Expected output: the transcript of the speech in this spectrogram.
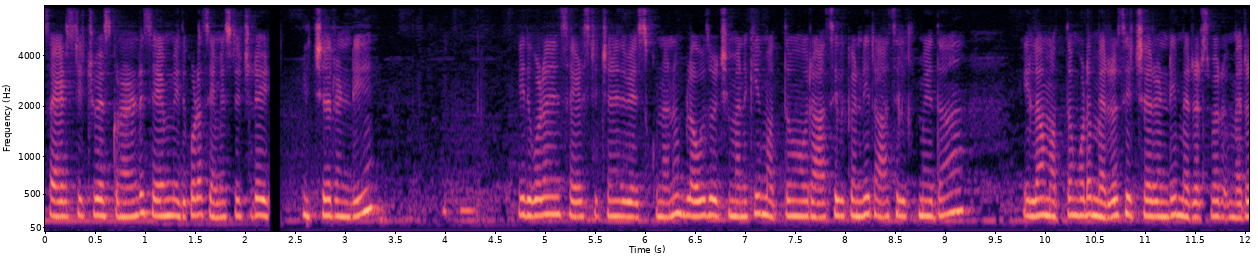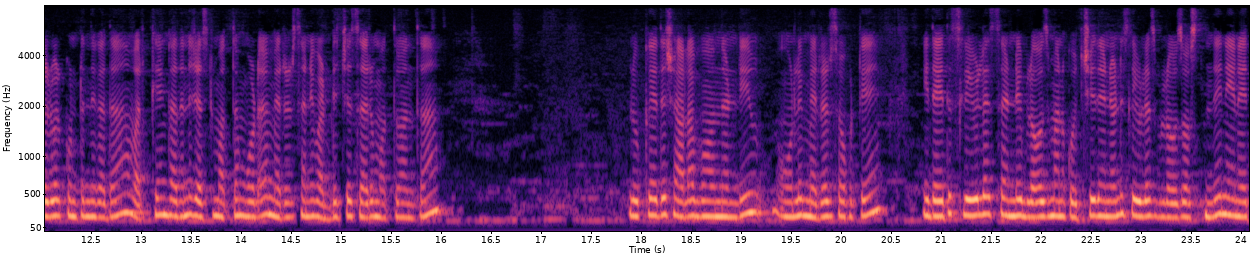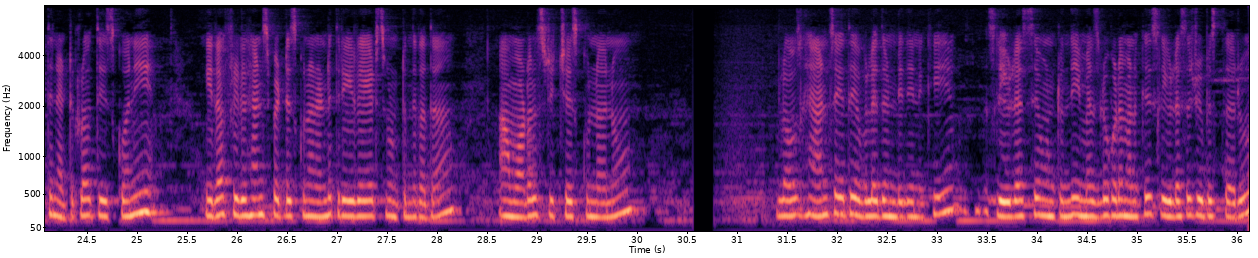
సైడ్ స్టిచ్ వేసుకున్నానండి. సేమ్ ఇది కూడా సెమీ స్టిచ్డే ఇచ్చారండి. ఇది కూడా నేను సైడ్ స్టిచ్ అనేది వేసుకున్నాను. బ్లౌజ్ వచ్చి మనకి మొత్తం రా సిల్క్ అండి. రా సిల్క్ మీద ఇలా మొత్తం కూడా మిర్రర్స్ ఇచ్చారండి. మిర్రర్స్ మిర్రర్ వర్క్ ఉంటుంది కదా. వర్క్ ఏం కదండి. జస్ట్ మొత్తం కూడా మిర్రర్స్ అన్ని వడ్డించేశారు మొత్తం అంతా. లుక్ అయితే చాలా బాగుందండి. ఓన్లీ మిర్రర్స్ ఒకటే. ఇదైతే స్లీవ్లెస్ అండి. బ్లౌజ్ మనకు వచ్చేది ఏంటంటే స్లీవ్లెస్ బ్లౌజ్ వస్తుంది. నేనైతే నెట్ క్లాత్ తీసుకొని ఇలా ఫ్రిల్ హ్యాండ్స్ పెట్టేసుకున్నానండి. త్రీ లేయర్స్ ఉంటుంది కదా. ఆ మోడల్ స్టిచ్ చేసుకున్నాను. బ్లౌజ్ హ్యాండ్స్ అయితే ఇవ్వలేదండి దీనికి. స్లీవ్లెస్సే ఉంటుంది. ఇమేజ్లో కూడా మనకి స్లీవ్లెస్ చూపిస్తారు.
